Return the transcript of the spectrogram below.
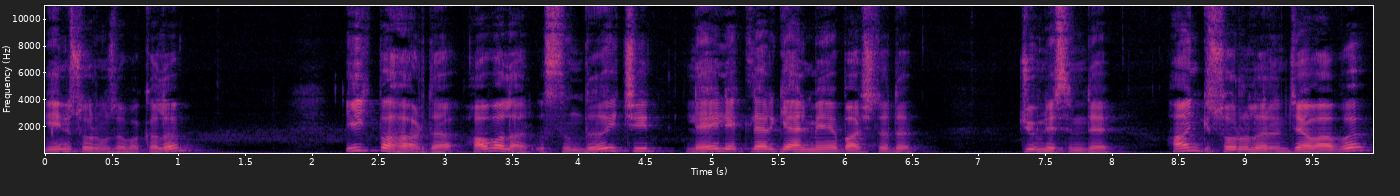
Yeni sorumuza bakalım. İlkbaharda havalar ısındığı için leylekler gelmeye başladı. Cümlesinde hangi soruların cevabı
